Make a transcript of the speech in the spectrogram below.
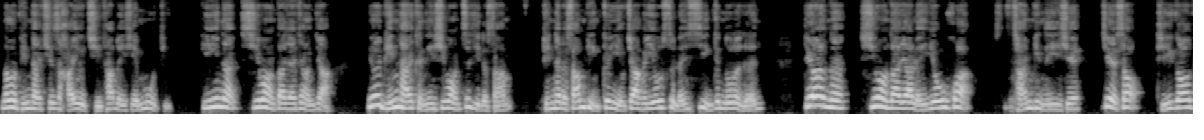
那么平台其实还有其他的一些目的。第一呢，希望大家降价。因为平台肯定希望自己的商平台的商品更有价格优势，能吸引更多的人。第二呢，希望大家能优化产品的一些介绍，提高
